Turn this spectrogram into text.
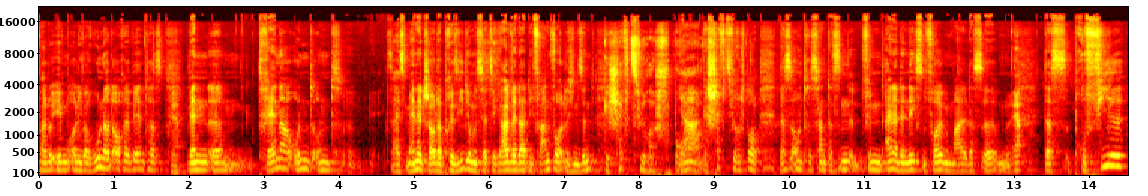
weil du eben Oliver Runert auch erwähnt hast, Ja. wenn ähm, Trainer und, und sei es Manager oder Präsidium, ist jetzt egal, wer da die Verantwortlichen sind, Geschäftsführer Sport. ja, Geschäftsführer Sport. Das ist auch interessant. Das ist für einer der nächsten Folgen mal das, ähm, Ja. das Profil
